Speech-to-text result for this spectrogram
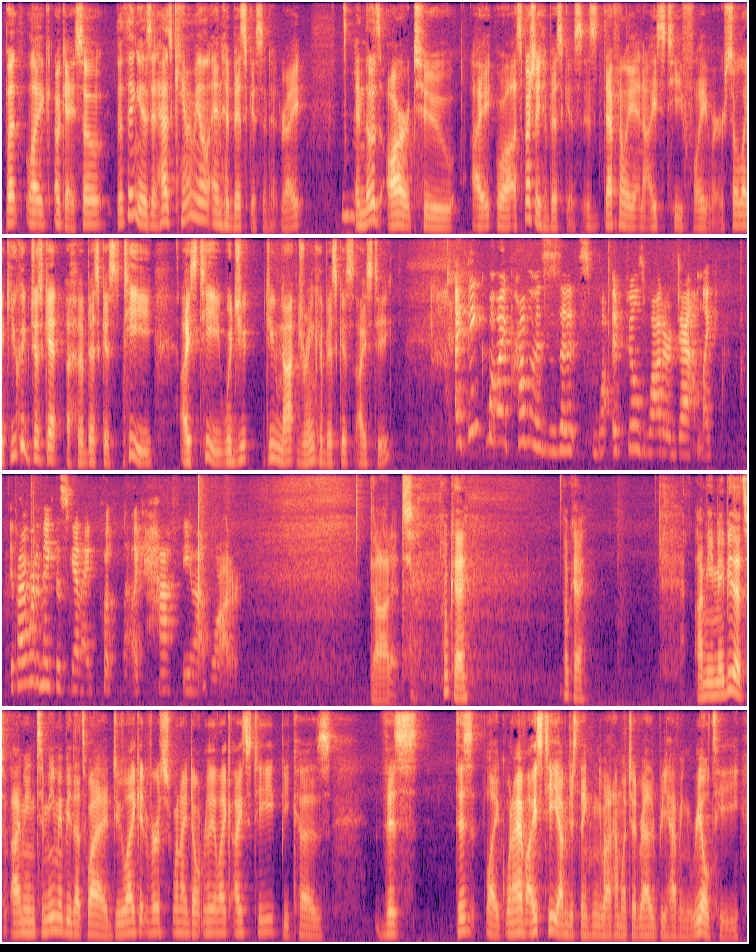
But like, okay, so the thing is, it has chamomile and hibiscus in it, right? And those are two, I well, especially hibiscus is definitely an iced tea flavor. So like, you could just get a hibiscus tea, iced tea. Would you do you not drink hibiscus iced tea? I think what my problem is is that it's it feels watered down. Like if I were to make this again, I'd put like half the amount of water. Got it. Okay. Okay. I mean, maybe that's. I mean, to me, maybe that's why I do like it versus when I don't really like iced tea because this, this like when I have iced tea, I'm just thinking about how much I'd rather be having real tea,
